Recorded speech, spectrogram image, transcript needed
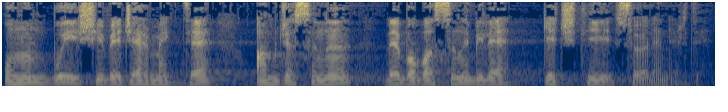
Onun bu işi becermekte amcasını ve babasını bile geçtiği söylenirdi.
